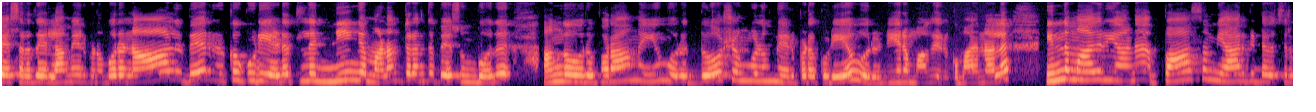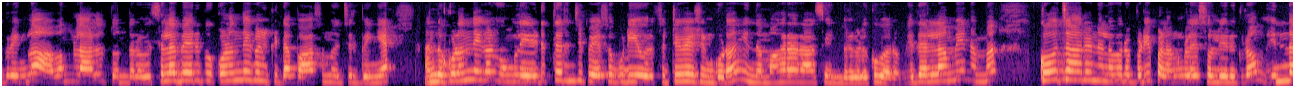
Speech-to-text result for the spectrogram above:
பேசுறது எல்லாமே இருக்கணும். ஒரு நாலு பேர் இருக்கக்கூடிய இடத்துல நீங்க மனம் திறந்து பேசும்போது அங்க ஒரு பொறாமையும் ஒரு தோஷங்களும் ஏற்படக்கூடிய ஒரு நேரமாக இருக்கும். அதனால இந்த மாதிரியான பாசம் யார்கிட்ட வச்சிருக்கிறீங்களோ அவங்களால தொந்தரவு. சில பேருக்கு குழந்தைகள் கிட்ட பாசம் வச்சிருப்பீங்க. அந்த குழந்தைகள் உங்களை எடுத்தறிஞ்சு பேசக்கூடிய ஒரு சுச்சுவேஷன் கூட இந்த மகர ராசி என்பர்களுக்கு வரும். இதெல்லாமே நம்ம கோச்சார நிலவரப்படி பலன்களை சொல்லியிருக்கிறோம். இந்த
